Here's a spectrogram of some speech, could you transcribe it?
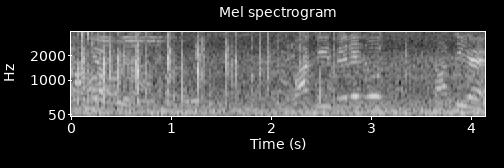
कामयाब हुए बाकी मेरे जो साथी हैं,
